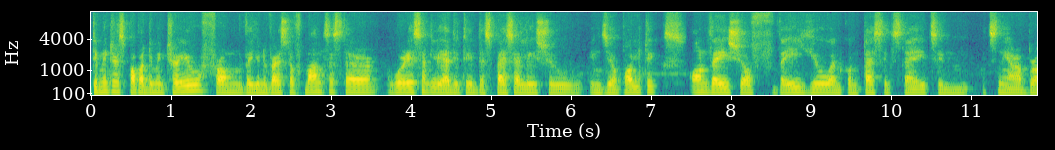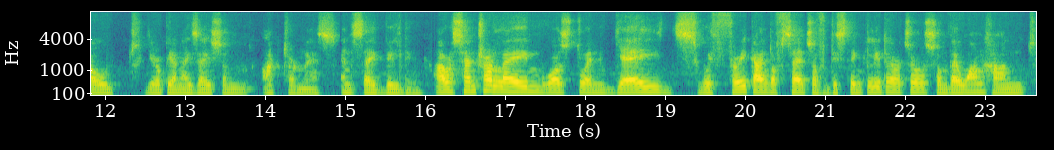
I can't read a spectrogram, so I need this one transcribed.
Dimitris Papadimitriou from the University of Manchester, we recently edited a special issue in geopolitics on the issue of the EU and contested states in its near abroad Europeanization, actorness, and state building. Our central aim was to engage with three kind of sets of distinct literatures. On the one hand,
